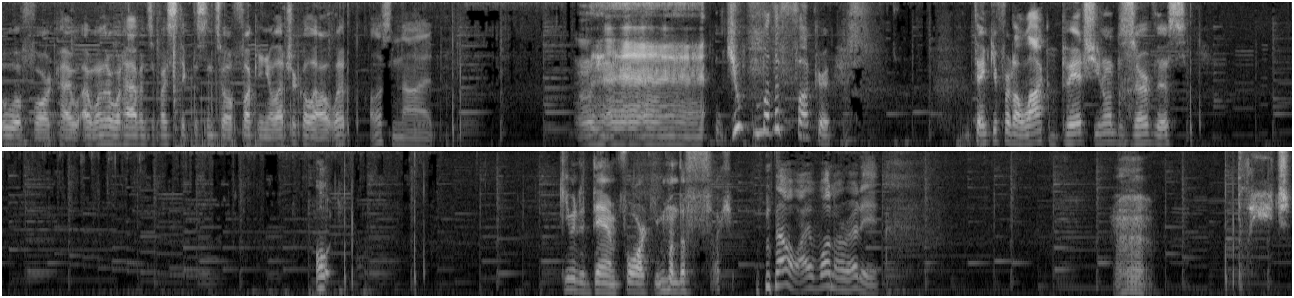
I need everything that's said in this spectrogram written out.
Ooh, a fork. I, I wonder what happens if I stick this into a fucking electrical outlet. Oh, let's not. you motherfucker. Thank you for the lock, bitch. You don't deserve this. Oh Give me the damn fork, you motherfucker. no, I won already. Bleach.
